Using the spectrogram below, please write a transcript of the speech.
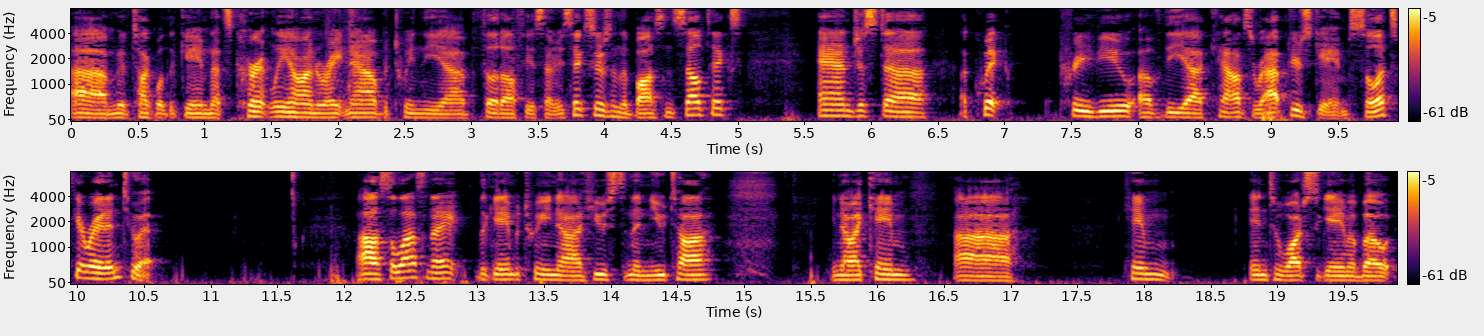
Uh, I'm going to talk about the game that's currently on right now between the uh, Philadelphia 76ers and the Boston Celtics, and just uh, a quick preview of the uh, Cavs Raptors game. So let's get right into it. Uh, so last night, the game between Houston and Utah, you know, I came came in to watch the game about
